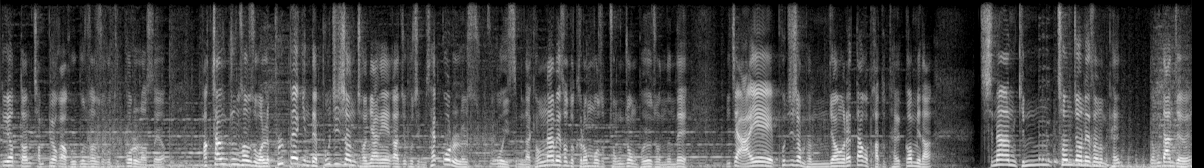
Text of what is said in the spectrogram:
뛰었던 잔뼈가 굵은 선수고 두 골을 넣었어요. 박창준 선수 원래 풀백인데 포지션 전향해가지고 지금 세 골을 수 있습니다. 경남에서도 그런 모습 종종 보여줬는데 이제 아예 포지션 변경을 했다고 봐도 될 겁니다. 지난 김천전에서는 벤, 명단 제외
